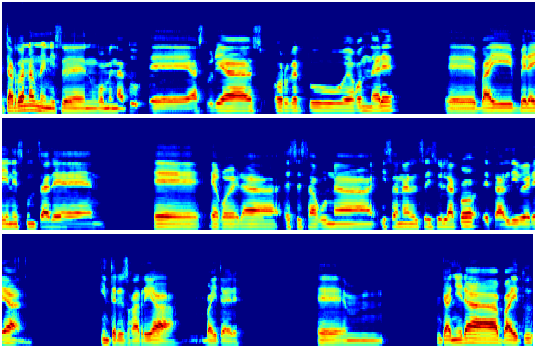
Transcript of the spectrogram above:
eta orduan hau nahi nizuen gomendatu. E, Asturias hor gertu egonda ere, e, bai beraien hezkuntzaren e, egoera ez ezaguna izan altzaizuelako eta aldi berean interesgarria baita ere. E, gainera baitu,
